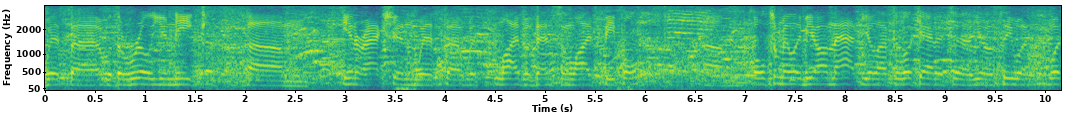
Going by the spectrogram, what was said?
with uh, with a real unique um, interaction with uh, with live events and live people. Um, ultimately, beyond that, you'll have to look at it to you know see what, what,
